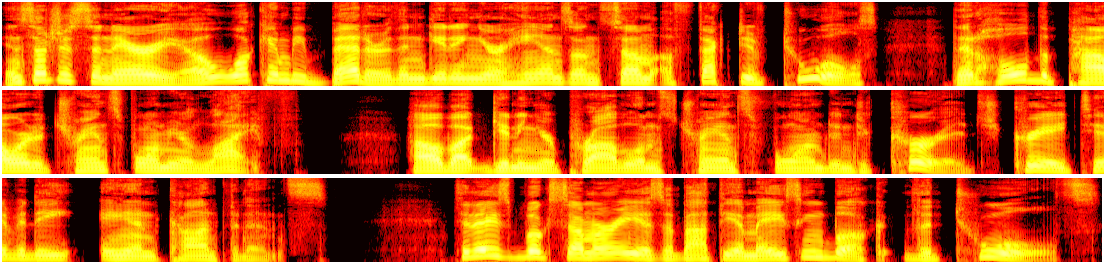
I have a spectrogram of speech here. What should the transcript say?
In such a scenario, what can be better than getting your hands on some effective tools that hold the power to transform your life? How about getting your problems transformed into courage, creativity, and confidence? Today's book summary is about the amazing book, The Tools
